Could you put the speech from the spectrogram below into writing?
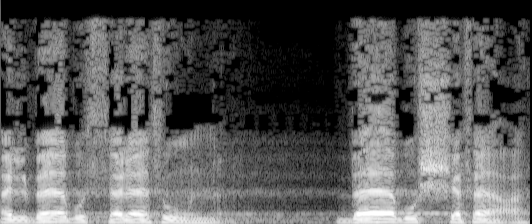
الباب الثلاثون باب الشفاعة.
